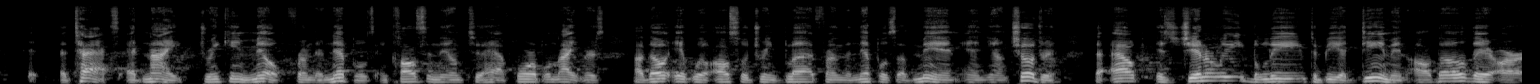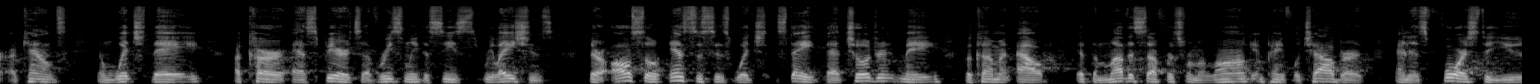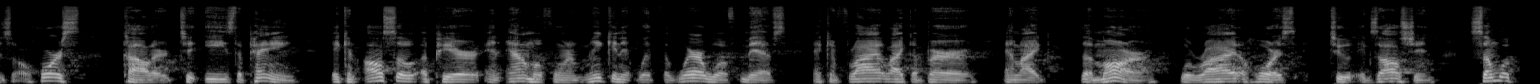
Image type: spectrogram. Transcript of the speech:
attacks at night, drinking milk from their nipples and causing them to have horrible nightmares. Although it will also drink blood from the nipples of men and young children, the Alp is generally believed to be a demon, although there are accounts in which they occur as spirits of recently deceased relations there are also instances which state that children may become an Alp if the mother suffers from a long and painful childbirth and is forced to use a horse collar to ease the pain. It can also appear in animal form, linking it with the werewolf myths, and can fly like a bird, and like the Mar, will ride a horse to exhaustion. Somewhat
